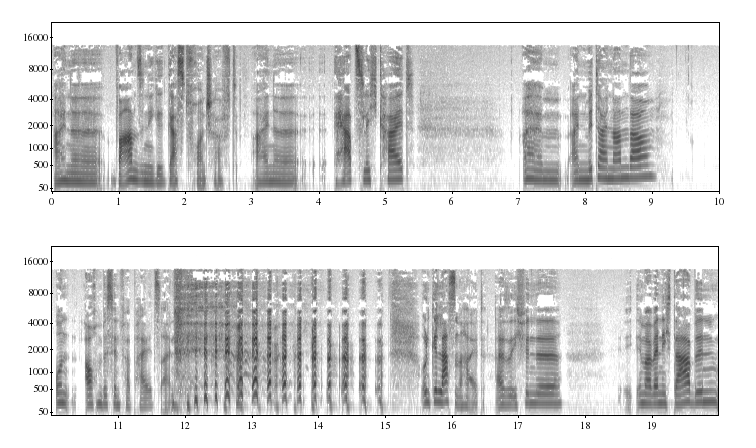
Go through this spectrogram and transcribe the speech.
eine wahnsinnige Gastfreundschaft, eine Herzlichkeit, ähm, ein Miteinander und auch ein bisschen verpeilt sein. und Gelassenheit. Also ich finde, immer wenn ich da bin,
